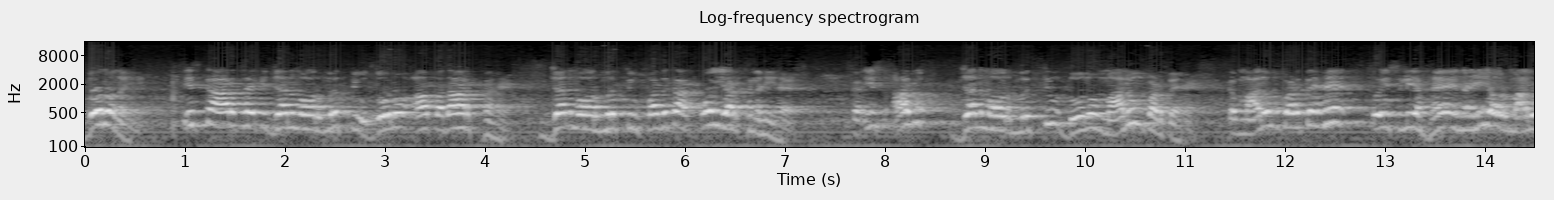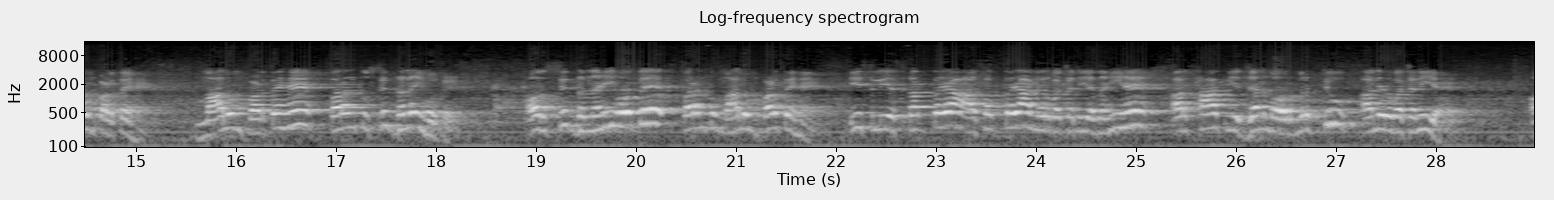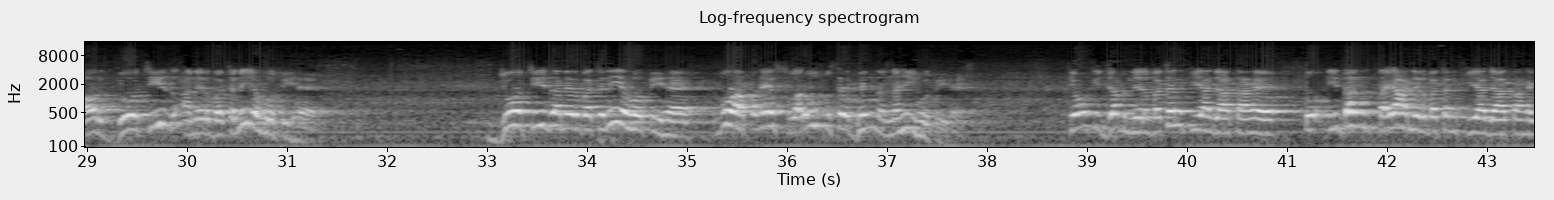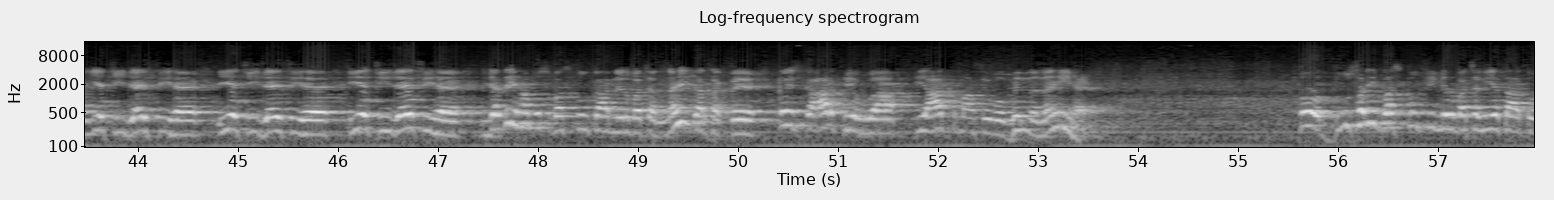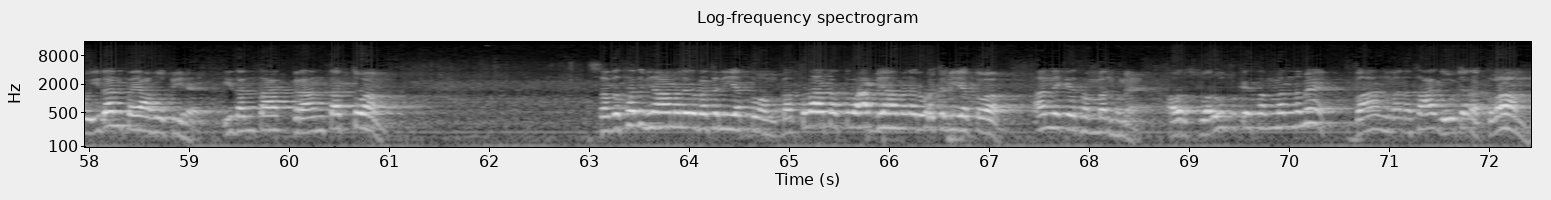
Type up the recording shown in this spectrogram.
दोनों नहीं। इसका अर्थ है कि जन्म और मृत्यु दोनों अपदार्थ हैं। जन्म और मृत्यु पद का कोई अर्थ नहीं है। इस अब जन्म और मृत्यु दोनों मालूम पड़ते हैं। कब मालूम पड़ते हैं तो इसलिए है नहीं और मालूम पड़ते हैं। मालूम पड़ते हैं परंतु सिद्ध नहीं होते। और सिद्ध नहीं होते परंतु मालूम पड़ते हैं। इसलिए सत्या असत्या निर्वचनीय नहीं है, अर्थात ये जन्म और मृत्यु अनिर्वचनीय है। और जो चीज़ अनिर्वचनीय होती है, जो चीज़ अनिर्वचनीय होती है, वो अपने स्वरूप से भिन्न नहीं होती है। क्योंकि जब निर्वचन किया जाता है तो इदन तया निर्वचन किया जाता है। ये चीज़ ऐसी है, ये चीज़ ऐसी है, ये चीज़ ऐसी है। यदि हम उस वस्तु का निर्वचन नहीं कर सकते तो इसका अर्थ ये हुआ कि आत्मा से वो भिन्न नहीं है। तो दूसरी वस्तु की निर्वचनीयता तो ईदन तया होती है। ईदनता क्रांतत्व सदसद्भ्याम निर्वचनीयत्व तत्वा तत्वाभ्याम निर्वचनीयत्व अन्य के संबंध में और स्वरूप के संबंध में बान मनसा गोचरत्वाम।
